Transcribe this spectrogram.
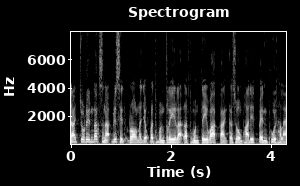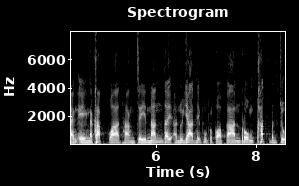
นายจุรินทร์ลักษณะวิสิทธิ์รองนายกรัฐมนตรีและรัฐมนตรีว่าการกระทรวงพาณิชย์เป็นผู้แถลงเองนะครับ ว่าทางจีนนั้นได้อนุญาตให้ผู้ประกอบการโรงคัดบรรจุ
